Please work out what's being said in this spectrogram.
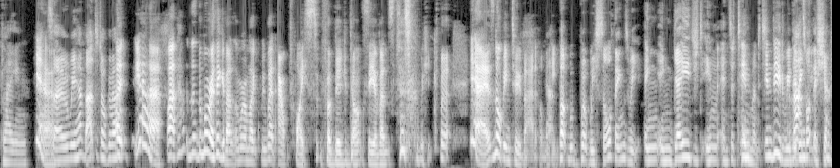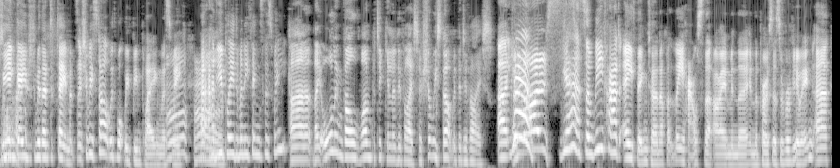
playing, yeah. so we have that to talk about. Like, yeah. Well, the, the more I think about it, the more I'm like, we went out twice for big dancey events this week, but yeah, it's not been too bad a Yeah, week. but we- but we saw things. We en- engaged in In- entertainment. indeed, we And did. that's eng- what this show's we all engaged with entertainment. So, should we start with what we've been playing this week? about. Uh, have Mhm. you played many things this week? Uh, they all involve one particular device. So shall we start with the device? Uh, The yeah. device! Yeah, so we've had a thing turn up at the house that I am in the in the process of reviewing. Uh,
